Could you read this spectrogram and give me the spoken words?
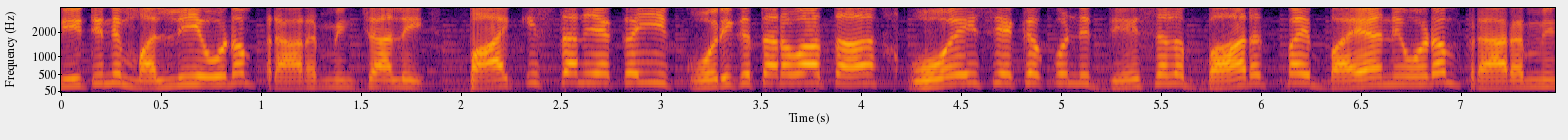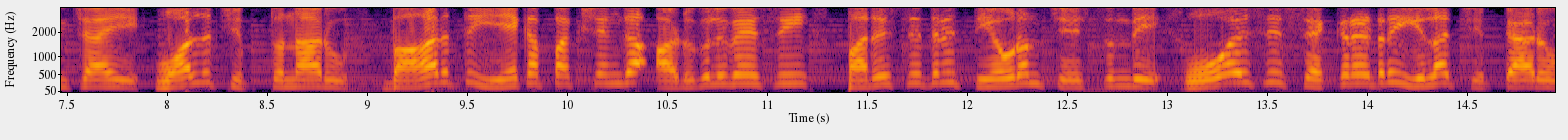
నీటిని మళ్ళీ ఇవ్వడం ప్రారంభించాలి. పాకిస్తాన్ యొక్క ఈ కోరిక తర్వాత ఓఎస్ యొక్క కొన్ని దేశాలు భారత్ పై భయాన్ని ఇవ్వడం ప్రారంభించాయి. వాళ్ళు చెప్తున్నారు భారత్ ఏకపక్షంగా అడుగులు వేసి పరిస్థితిని తీవ్రం చేస్తుంది. ఓఐసీ సెక్రటరీ ఇలా చెప్పారు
